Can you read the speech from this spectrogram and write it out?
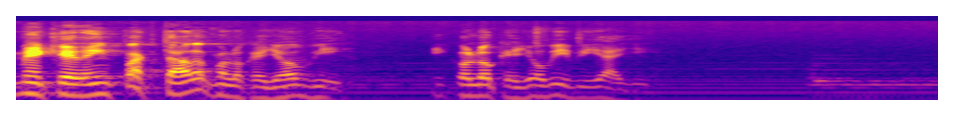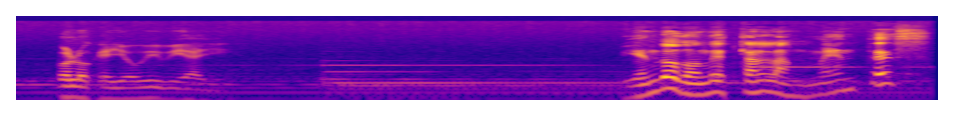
me quedé impactado con lo que yo vi y con lo que yo viví allí. por lo que yo viví allí. Viendo dónde están las mentes,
